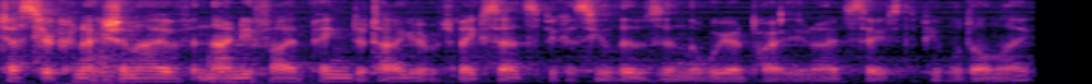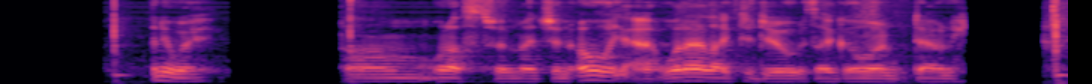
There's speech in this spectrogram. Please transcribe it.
test your connection. I have 95 ping to Tiger, which makes sense because he lives in the weird part of the United States that people don't like. Anyway, um, what else should I mention? Oh yeah, what I like to do is I go on down here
